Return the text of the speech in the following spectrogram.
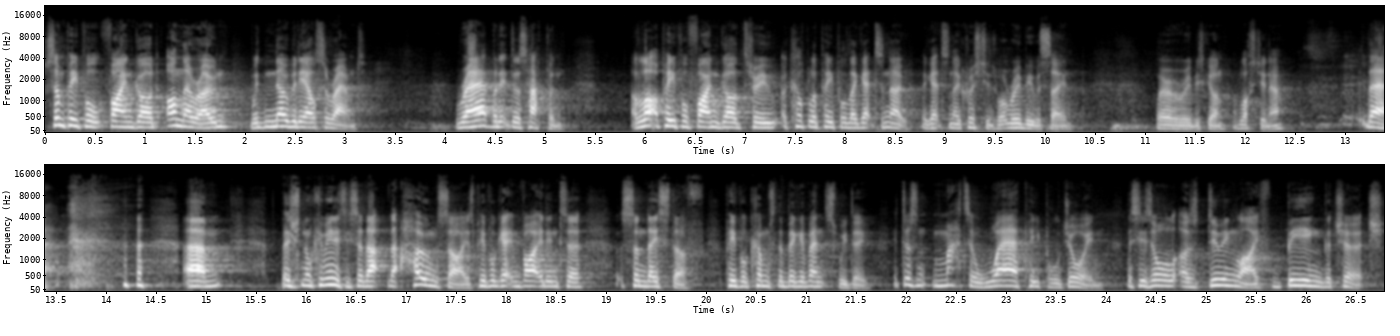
Some people find God on their own with nobody else around. Rare, but it does happen. A lot of people find God through a couple of people they get to know. They get to know Christians, what Ruby was saying. Wherever Ruby's gone, I've lost you now. There. um, missional community, so that, that home size. People get invited into Sunday stuff. People come to the big events we do. It doesn't matter where people join. This is all us doing life, being the church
